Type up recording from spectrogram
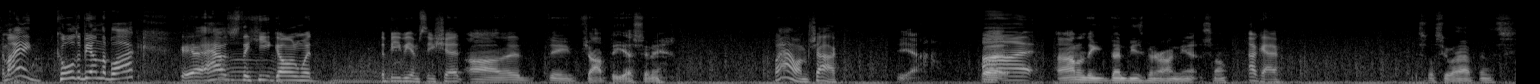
Am I cool to be on the block? How's the heat going with the BBMC shit? Uh, they, they dropped it yesterday. Wow, I'm shocked. Yeah. But Uh, I don't think Dundee's been around yet, so okay. guess we'll see what happens.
